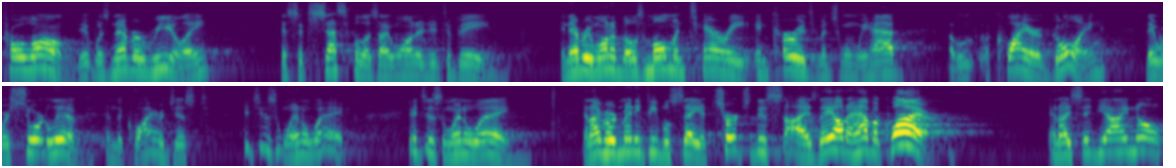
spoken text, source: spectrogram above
prolonged. It was never really as successful as I wanted it to be. In every one of those momentary encouragements when we had a, a choir going, they were short lived, and the choir just, it just went away. It just went away. And I've heard many people say, a church this size, they ought to have a choir. And I said, Yeah, I know.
